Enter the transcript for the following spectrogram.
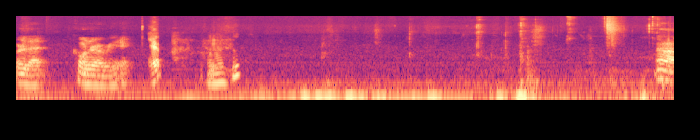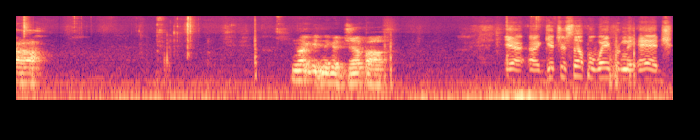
Or that corner over here. Mm-hmm. Ah. I'm not getting a good jump off. Yeah, uh, get yourself away from the edge.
